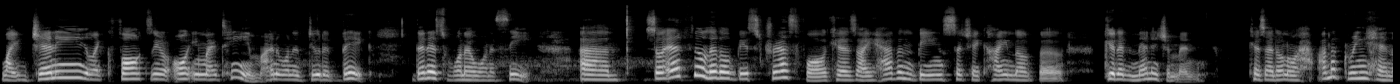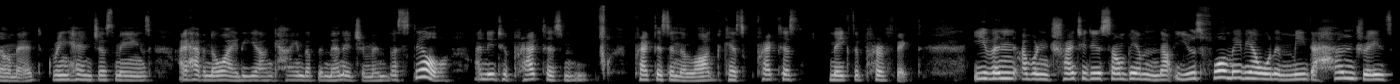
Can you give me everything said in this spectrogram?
Like Jenny, like Fox, they're all in my team. I don't want to do it big. That is what I want to see. Um, so I feel a little bit stressful because I haven't been such a kind of a good at management because I don't know. I'm a green hand on it. Green hand just means I have no idea on kind of the management, but still I need to practice practicing a lot because practice makes the perfect. Even I wouldn't try to do something I'm not useful, maybe I wouldn't meet the hundreds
